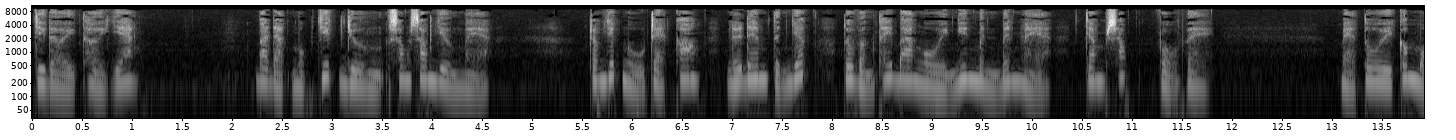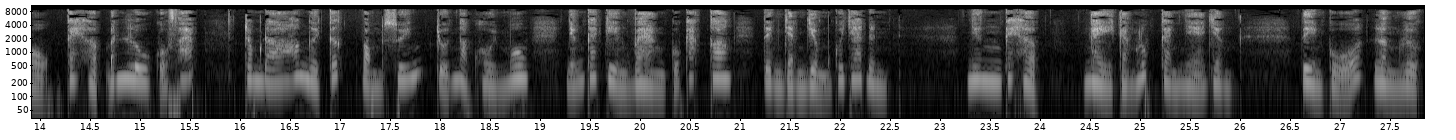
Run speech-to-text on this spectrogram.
chỉ đợi thời gian. Ba đặt một chiếc giường song song giường mẹ. Trong giấc ngủ trẻ con, nửa đêm tỉnh giấc, tôi vẫn thấy ba ngồi nghiêng mình bên mẹ, chăm sóc, vỗ về. Mẹ tôi có một cái hộp bánh lu của Pháp, trong đó người cất vòng xuyến, chuỗi ngọc hồi môn, những cái kiền vàng của các con, tiền dành dụm của gia đình. Nhưng cái hộp ngày càng lúc càng nhẹ dần. Tiền của lần lượt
